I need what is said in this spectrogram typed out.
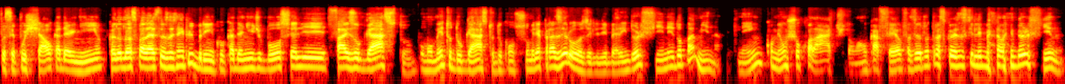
você puxar o caderninho. Quando eu dou as palestras, eu sempre brinco. O caderninho de bolso, ele faz o gasto, o momento do gasto, do consumo, ele é prazeroso. Ele libera endorfina e dopamina. Nem comer um chocolate, tomar um café ou fazer outras coisas que liberam endorfina.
